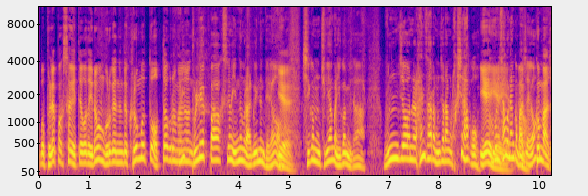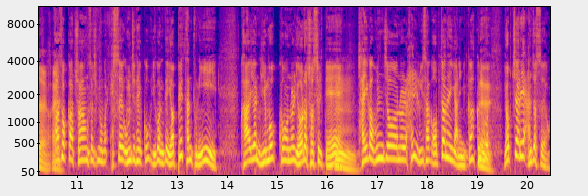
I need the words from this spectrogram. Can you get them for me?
뭐 블랙박스가 있다거나 이러면 모르겠는데 그런 것도 없다 그러면은 블랙박스는 있는 걸 알고 있는데요. 예. 지금 중요한 건 이겁니다. 운전을 한 사람 운전한 걸 확실하고 예, 그분이 예, 사고 낸거 예. 맞아요. 그건 맞아요. 예. 과속과 저항선 신호를 했어요. 음주했고 이건데 옆에 탄 분이 과연 리모컨을 열어줬을 때 음. 자기가 운전을 할 의사가 없다는 얘기 아닙니까? 그리고 네. 옆자리에 앉았어요.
